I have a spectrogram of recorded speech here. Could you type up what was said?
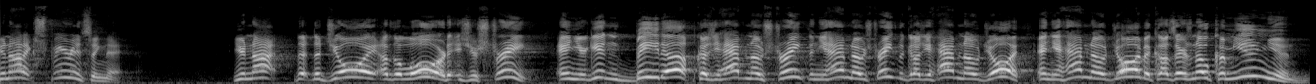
You're not experiencing that. You're not, the, the joy of the Lord is your strength. And you're getting beat up because you have no strength, and you have no strength because you have no joy, and you have no joy because there's no communion.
